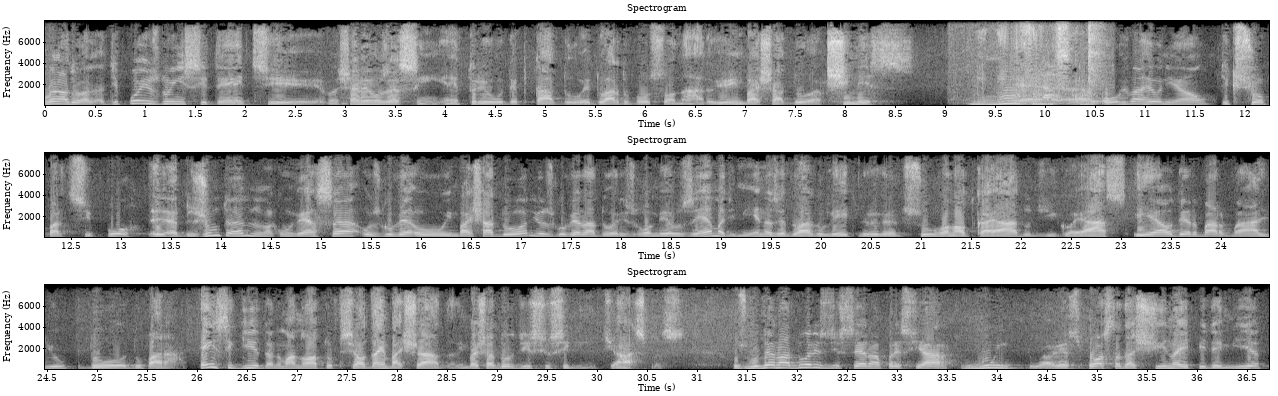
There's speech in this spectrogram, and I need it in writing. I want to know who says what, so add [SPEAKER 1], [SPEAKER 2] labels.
[SPEAKER 1] Governador, depois do incidente, chamemos assim, entre o deputado Eduardo Bolsonaro e o embaixador chinês,
[SPEAKER 2] Menino se lascou.
[SPEAKER 1] É, houve uma reunião de que o senhor participou, é, juntando numa conversa os o embaixador e os governadores Romeu Zema, de Minas, Eduardo Leite, do Rio Grande do Sul, Ronaldo Caiado, de Goiás, e Helder Barbalho, do, do Pará. Em seguida, numa nota oficial da embaixada, o embaixador disse o seguinte, aspas, os governadores disseram apreciar muito a resposta da China à epidemia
